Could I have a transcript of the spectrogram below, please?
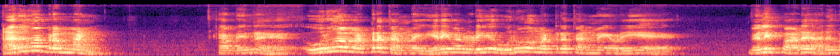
அருவ பிரம்மன் அப்படின்னு உருவமற்ற தன்மை இறைவனுடைய உருவமற்ற தன்மையுடைய வெளிப்பாடு அருவ.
